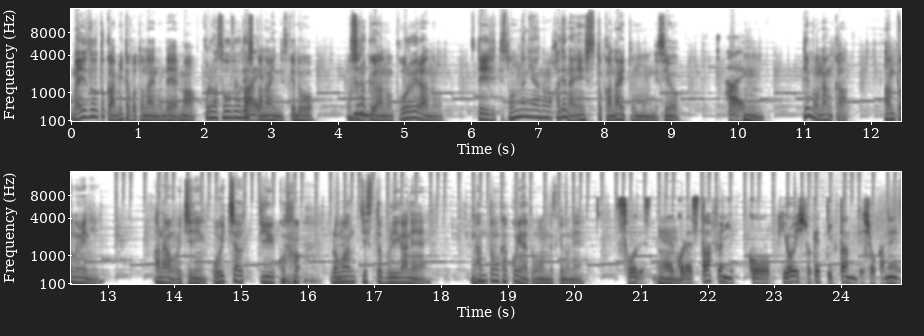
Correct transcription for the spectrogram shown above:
まあ、映像とか見たことないので、まあ、これは想像でしかないんですけど、はい、おそらくあの、ポール・ウェラーのステージってそんなにあの派手な演出とかないと思うんですよ。はい、うん、でもなんかアンプの上に花を一輪置いちゃうっていうこのロマンチストぶりがね、なんともかっこいいなと思うんですけどね。そうですね、うん、これスタッフにこう用意しとけって言ったんでしょうかね。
